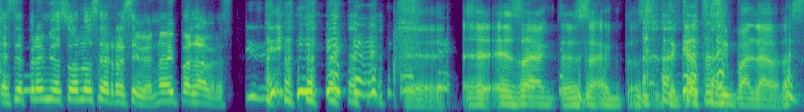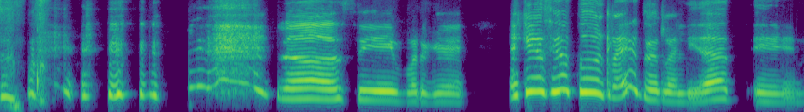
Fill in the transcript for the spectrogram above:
Ese premio solo se recibe, no hay palabras. Sí. Eh, eh, exacto, exacto. Te quedaste sin palabras. No, sí, porque es que ha sido todo un reto en realidad. eh,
